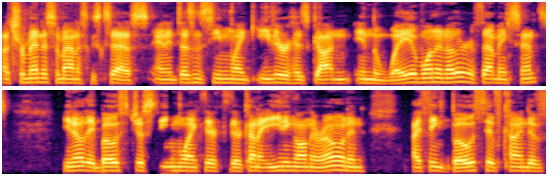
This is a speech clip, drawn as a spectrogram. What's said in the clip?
a tremendous amount of success, and it doesn't seem like either has gotten in the way of one another, if that makes sense. You know, they both just seem like they're they're kind of eating on their own, and I think both have kind of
